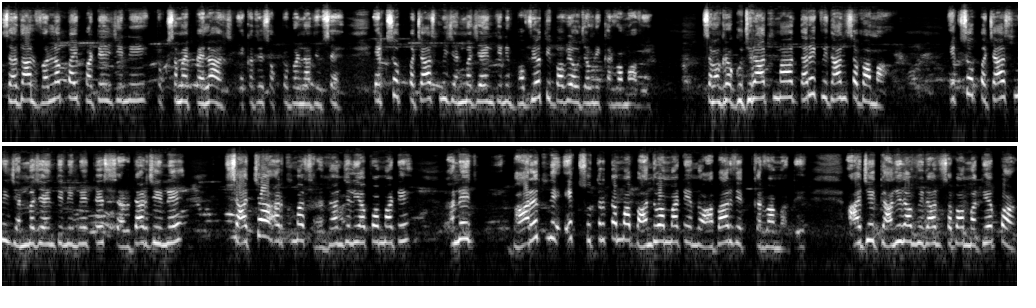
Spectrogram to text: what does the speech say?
સરદાર વલ્લભભાઈ પટેલજીની ટૂંક સમય પહેલાં જ એકત્રીસ ઓક્ટોબરના દિવસે એકસો પચાસમી જન્મ જયંતિની ભવ્યથી ભવ્ય ઉજવણી કરવામાં આવી સમગ્ર ગુજરાતમાં દરેક વિધાનસભામાં એકસો પચાસમી જન્મ જયંતિ નિમિત્તે સરદારજીને સાચા અર્થમાં શ્રદ્ધાંજલિ આપવા માટે અને ભારતને એક સૂત્રતામાં બાંધવા માટે એમનો આભાર વ્યક્ત કરવા માટે. આજે ગાંધીધામ વિધાનસભા મધ્યે પણ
